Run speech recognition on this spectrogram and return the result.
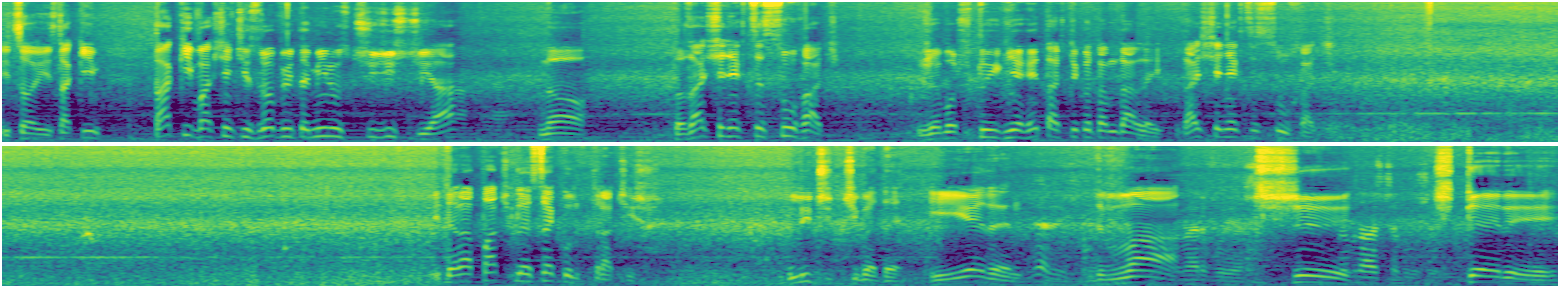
I co, i z takim, taki właśnie ci zrobił te minus 30, ja? No. To zaś się nie chce słuchać. Że możesz tu ich nie chytać, tylko tam dalej. Zaś się nie chce słuchać. I teraz patrz ile sekund tracisz. Liczyć ci będę. Jeden, dwa, trzy, cztery.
